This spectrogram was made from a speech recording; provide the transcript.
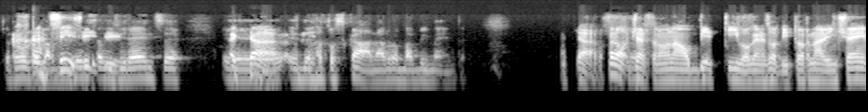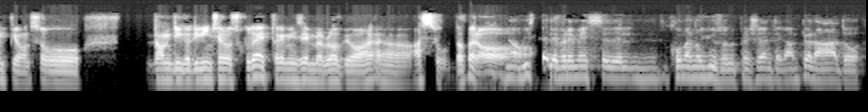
cioè proprio per la sì, bellezza sì, di Firenze e, e della Toscana, probabilmente. È chiaro, però certo non ha obiettivo, che ne so, di tornare in Champions o non dico di vincere lo scudetto che mi sembra proprio uh, assurdo, però... No, viste le premesse del come hanno chiuso il precedente campionato,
